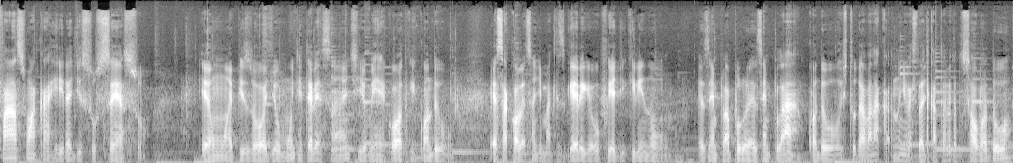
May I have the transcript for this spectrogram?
faça uma carreira de sucesso. É um episódio muito interessante. Eu me recordo que quando eu, essa coleção de Max Gehrig eu fui adquirindo exemplar por exemplar quando eu estudava na, na Universidade Católica do Salvador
